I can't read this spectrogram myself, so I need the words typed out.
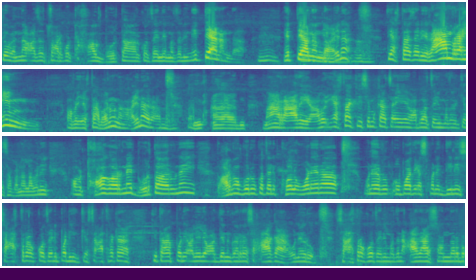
त्योभन्दा अझ चर्को ठग धुर्त अर्को चाहिँ नि म चाहिँ नित्यानन्द नित्यानन्द होइन त्यस्ता चाहिँ राम रहिम। अब यस्ता भनौँ न होइन महाराधे अब यस्ता किसिमका चाहिँ अब चाहिँ मतलब के छ भन्नलाई भने अब ठगहरू नै धुर्तहरू नै धर्मगुरुको चाहिँ खोल ओढेर उनीहरू उपदेश पनि दिने शास्त्रको चाहिँ पनि के शास्त्रका किताब पनि अलिअलि अध्ययन गरेर आएका उनीहरू शास्त्रको चाहिँ मतलब आधार सन्दर्भ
